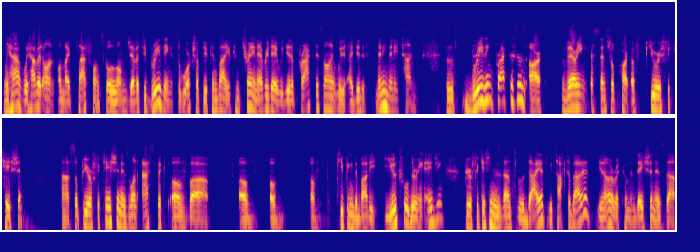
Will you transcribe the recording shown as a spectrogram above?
We have we have it on on my platform. It's called longevity breathing. It's a workshop you can buy. You can train every day. We did a practice on it. We i did it many many times. So this breathing practices are very essential part of purification. Uh, so purification is one aspect of uh, of of of keeping the body youthful during aging purification is done through diet we talked about it you know a recommendation is uh,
